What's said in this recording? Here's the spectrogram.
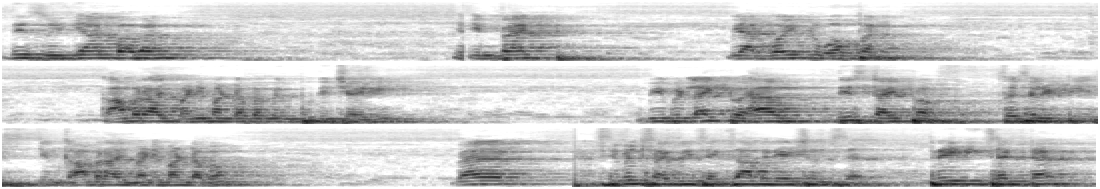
This Vigyan Bhavan, in fact, we are going to open Kamaraj Mani Mandapam in Puducherry. We would like to have this type of facilities in Kamaraj Mani Mandapam where civil service examinations uh, training center.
